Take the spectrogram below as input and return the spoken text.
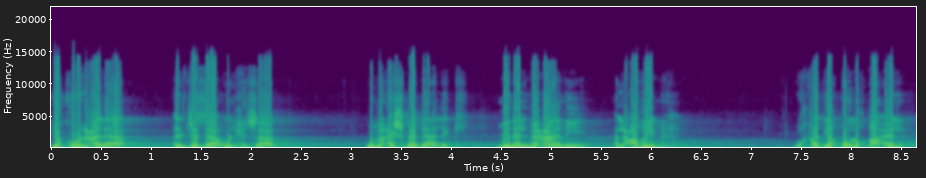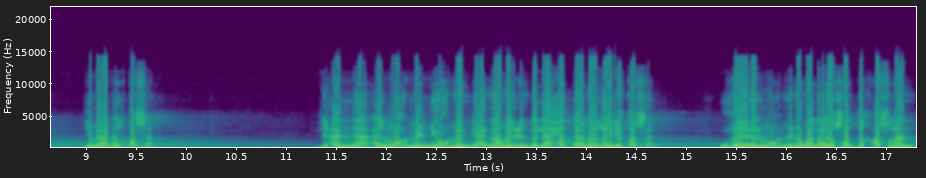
يكون على الجزاء والحساب وما أشبه ذلك من المعاني العظيمة. وقد يقول قائل لماذا القسم؟ لأن المؤمن يؤمن بأنه من عند الله حتى من غير قسم. وغير المؤمن هو لا يصدق أصلا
